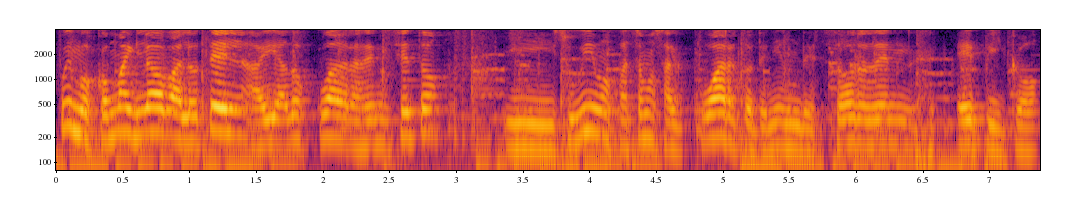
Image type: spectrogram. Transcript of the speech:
Fuimos con Mike Love al hotel, ahí a dos cuadras de Niceto, y subimos, pasamos al cuarto, tenía un desorden épico.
